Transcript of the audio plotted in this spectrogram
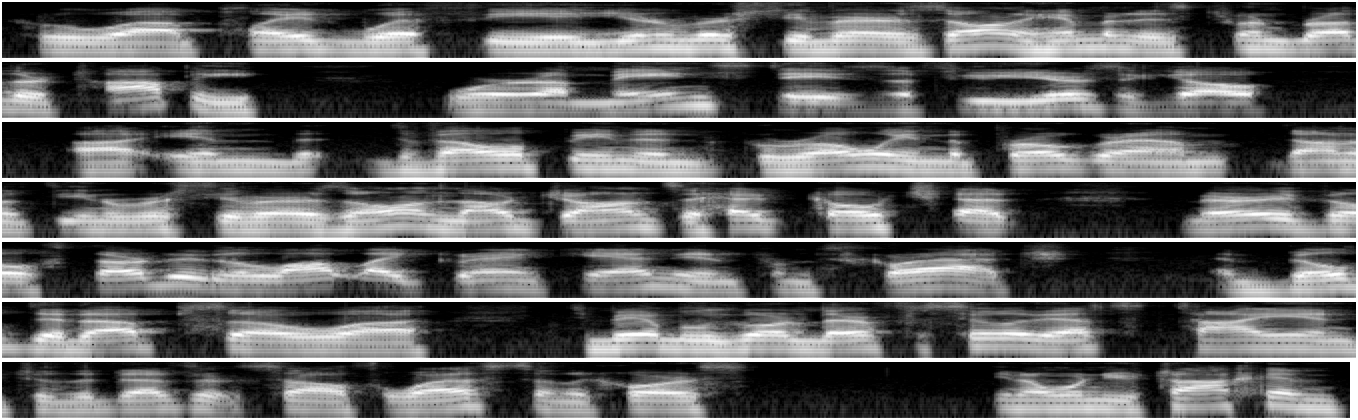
who uh, played with the University of Arizona. Him and his twin brother Toppy were uh, mainstays a few years ago uh, in developing and growing the program down at the University of Arizona. Now John's the head coach at Maryville. Started a lot like Grand Canyon from scratch and built it up. So uh, to be able to go to their facility, that's a tie-in to the Desert Southwest. And of course, you know when you're talking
